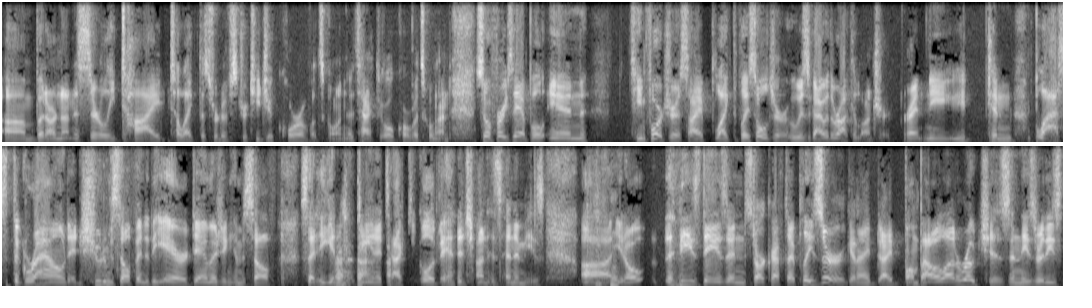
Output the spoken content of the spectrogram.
um, but are not necessarily tied to like the sort of strategic core of what's going, the tactical core of what's going on. So, for example, in Team Fortress, I like to play Soldier, who is a guy with a rocket launcher, right? And he, he can blast the ground and shoot himself into the air, damaging himself, so that he can gain a tactical advantage on his enemies. Uh, you know, these days in StarCraft, I play Zerg, and I, I bump out a lot of roaches, and these are these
